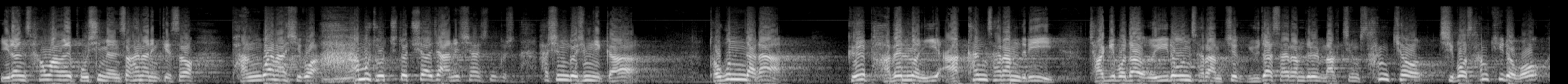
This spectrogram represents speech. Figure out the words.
이런 상황을 보시면서 하나님께서 방관하시고 아무 조치도 취하지 않으시는 것입니까? 더군다나 그 바벨론 이 악한 사람들이 자기보다 의로운 사람 즉 유다 사람들을 막 지금 삼켜 집어 삼키려고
